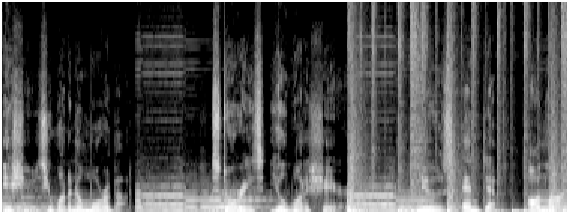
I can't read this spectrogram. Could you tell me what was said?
Issues you want to know more about Stories you'll want to share. News and depth online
